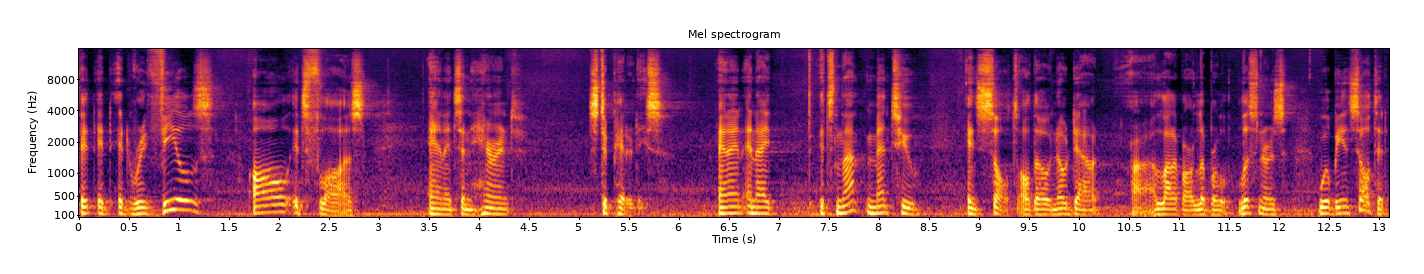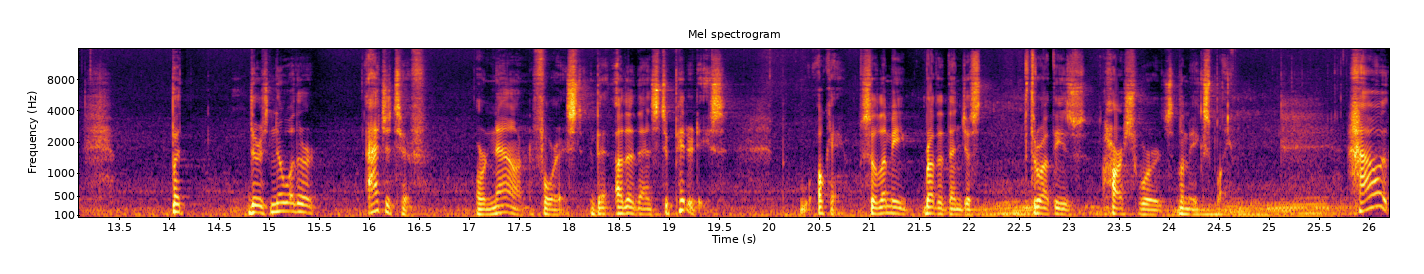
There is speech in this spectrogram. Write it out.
It, it, it reveals all its flaws and its inherent stupidities. And, and I, it's not meant to insult, although no doubt uh, a lot of our liberal listeners will be insulted. But there's no other adjective or noun for it other than stupidities. Okay, so let me, rather than just throw out these harsh words, let me explain. How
